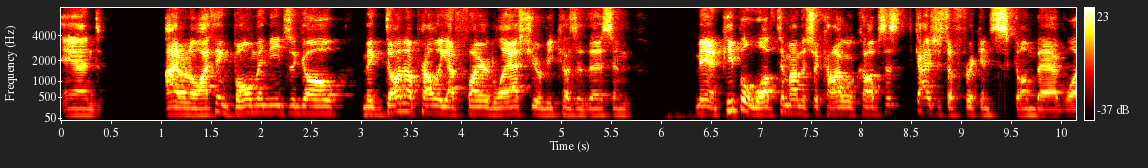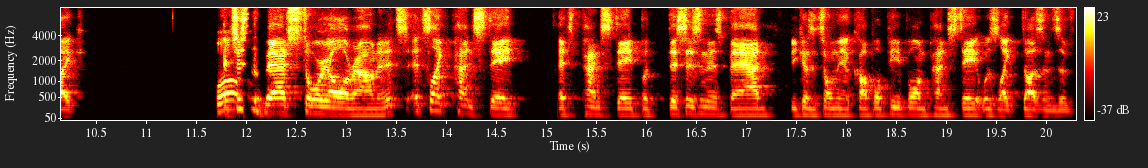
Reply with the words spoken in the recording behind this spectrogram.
And I don't know. I think Bowman needs to go. McDonough probably got fired last year because of this and man, people loved him on the Chicago Cubs. This guy's just a freaking scumbag like Well, it's just a bad story all around, and it's it's like Penn State. It's Penn State, but this isn't as bad because it's only a couple people, and Penn State was like dozens of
